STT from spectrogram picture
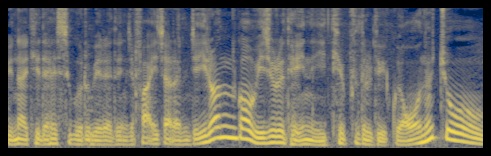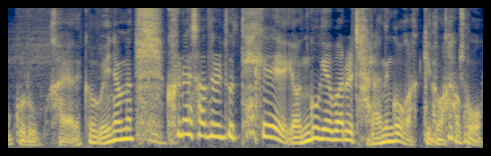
UnitedHealth Group이라든지 Pfizer라든지 이런 거 위주로 돼 있는 ETF들도 있고요. 어느 쪽으로 가야 될까? 왜냐하면 큰 회사들도 되게 연구 개발을 잘 하는 것 같기도 아. 하고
